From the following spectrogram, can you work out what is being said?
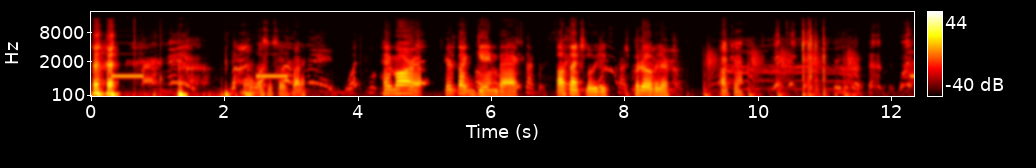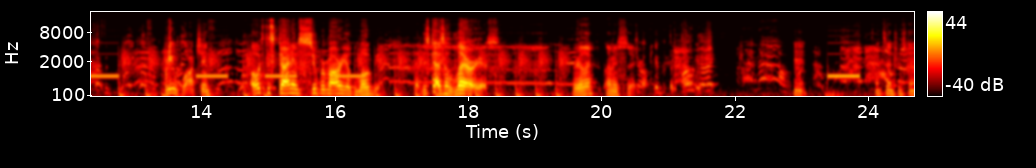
this is so funny. Hey Mario, here's that game back. It's time for a Oh, thanks, Luigi. Just put it over there. Okay. Yeah, take that. Yeah, you got bad. Why you cussing? Why you cussing? What are you watching? Oh, it's this guy named Super Mario Logan. This guy's hilarious. Really? Let me see. Choke. Okay. Hmm. That's interesting.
